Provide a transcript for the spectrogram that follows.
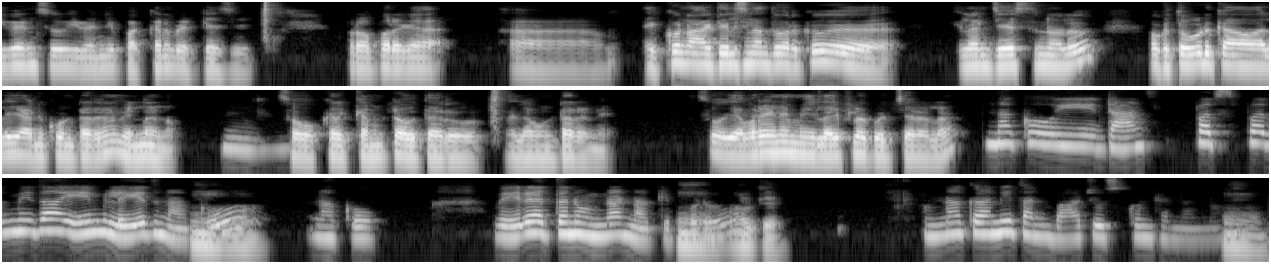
ఈవెంట్స్ ఇవన్నీ పక్కన పెట్టేసి ప్రాపర్గా ఎక్కువ నాకు తెలిసినంత వరకు ఇలాంటి చేస్తున్న వాళ్ళు ఒక తోడు కావాలి అనుకుంటారని విన్నాను. సో ఒకరికి కమిట్ అవుతారు ఇలా ఉంటారని. సో ఎవరైనా మీ లైఫ్లోకి వచ్చారు అలా? నాకు ఈ డాన్స్ పర్స్పర్ మీద ఏం లేదు నాకు. నాకు వేరే అతను ఉన్నాడు నాకు ఇప్పుడు. ఓకే. ఉన్నా కానీ తను బాగా చూసుకుంటాను నన్ను.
